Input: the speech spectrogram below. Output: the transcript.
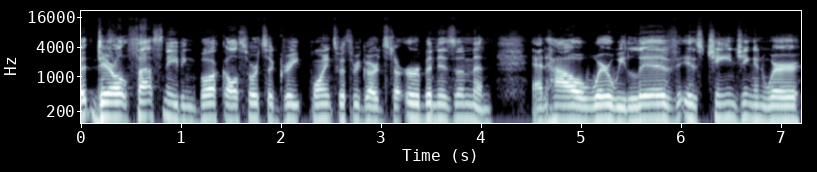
Uh, Darrell, fascinating book. All sorts of great points with regards to urbanism and and how where we live is changing, and where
